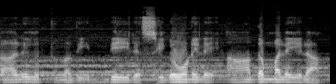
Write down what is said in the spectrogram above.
കാലുകുത്തുന്നത് ഇന്ത്യയിലെ സിലോണിലെ ആദംമലയിലാണ്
